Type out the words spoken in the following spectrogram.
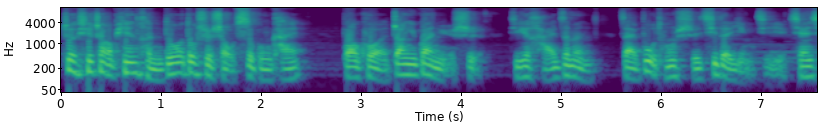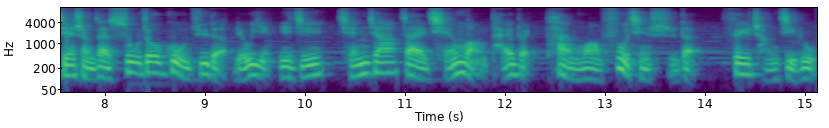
这些照片很多都是首次公开，包括张一冠女士及孩子们在不同时期的影集，钱先生在苏州故居的留影，以及钱家在前往台北探望父亲时的非常记录。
